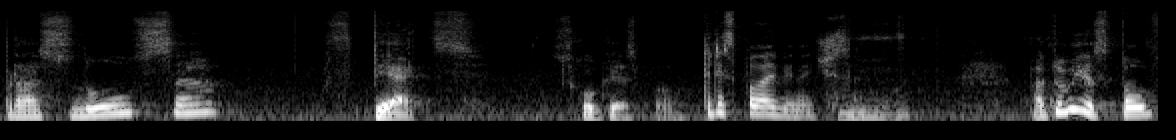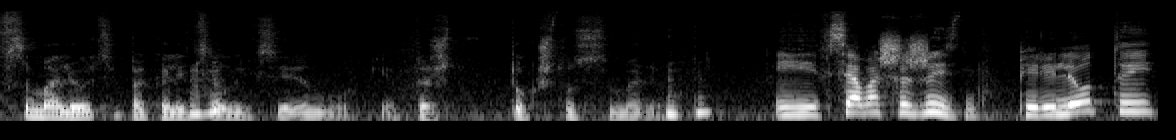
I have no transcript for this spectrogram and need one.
Проснулся в пять. Сколько я спал? Три с половиной часа. Вот. Потом я спал в самолете, пока летел угу. в Екатеринбург. Я потому что только что с самолета. Угу. И вся ваша жизнь, перелеты,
